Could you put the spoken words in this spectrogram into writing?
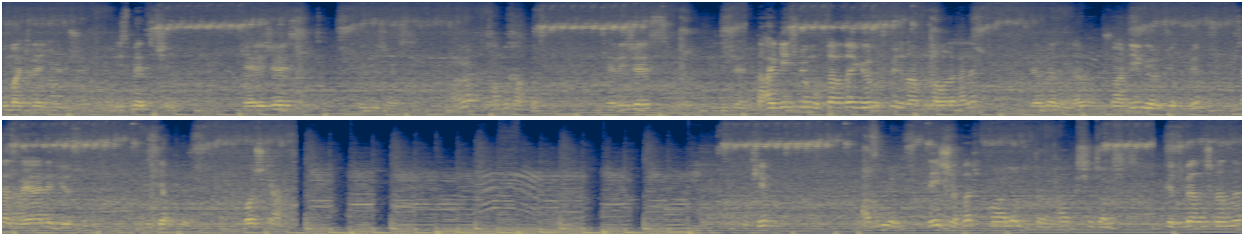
Bu makine gibi düşün. Hizmet için. Geleceğiz, gideceğiz. Kapı kapı. Geleceğiz, gideceğiz. Daha genç bir muhtar adayı görmüş müydün abi bu zamana kadar? Görmedin değil mi? Şu an niye görüntü yok biliyor musun? Sen hayal ediyorsun, biz yapıyoruz. Boş kağıt. Bu kim? Azmi Bey. Ne iş yapar? Mahalle muhtarı. Halk için çalışır. Kötü bir alışkanlığı,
